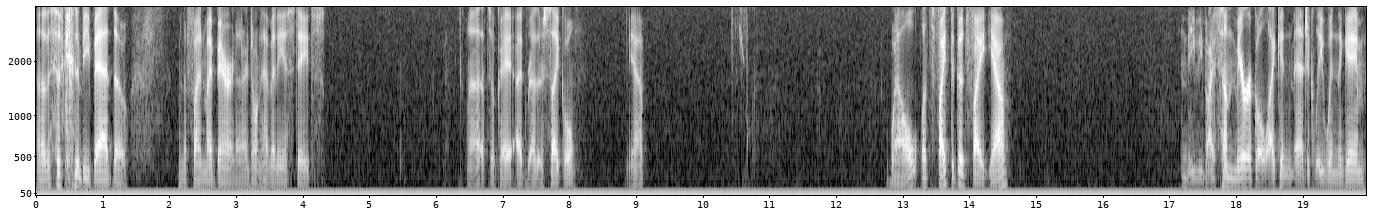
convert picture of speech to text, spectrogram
Uh, this is going to be bad, though. I'm going to find my Baron, and I don't have any estates. Uh, that's okay. I'd rather cycle. Yeah. Well, let's fight the good fight, yeah? Maybe by some miracle I can magically win the game.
